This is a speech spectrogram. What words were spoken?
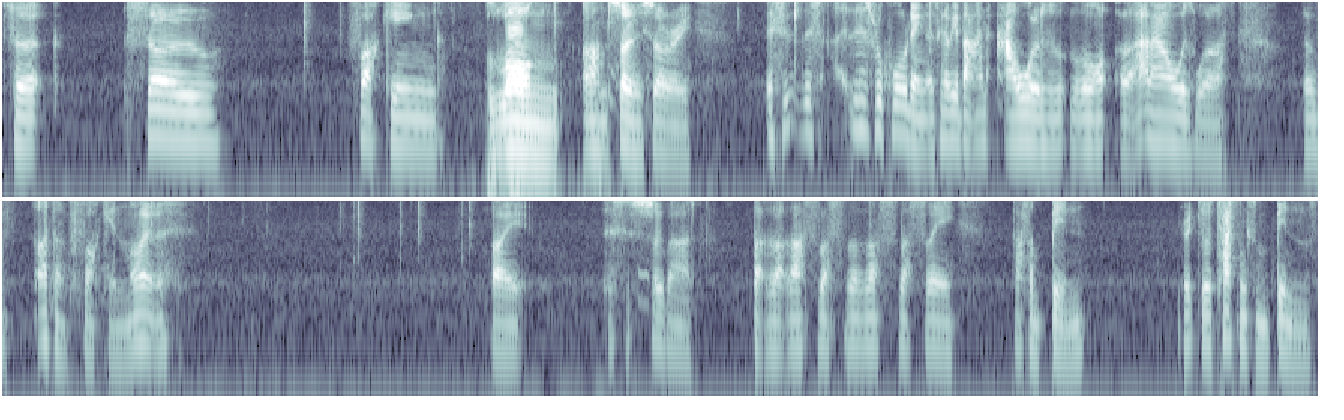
took so fucking long. I'm so sorry. This is this this recording is gonna be about an hour's uh, an hour's worth of I don't fucking know. Like this is so bad. That, that that's that's that's that's a that's a bin. You're, you're attacking some bins.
